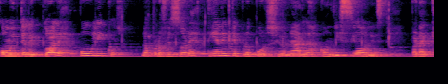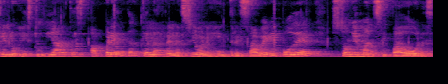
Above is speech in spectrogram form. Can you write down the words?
Como intelectuales públicos, los profesores tienen que proporcionar las condiciones para que los estudiantes aprendan que las relaciones entre saber y poder son emancipadoras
